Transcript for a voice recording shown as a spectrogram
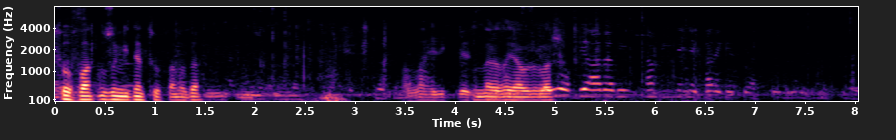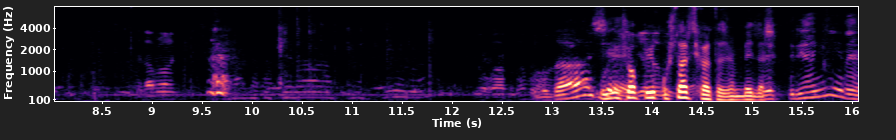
Tufan uzun giden Tufan o da. Allah iyilik versin. Bunlar da yavrular. Bir ara bir tam inecek hareket yaptı. Bu da şey. Bugün çok büyük kuşlar çıkartacağım beyler. Elektriğin yine.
